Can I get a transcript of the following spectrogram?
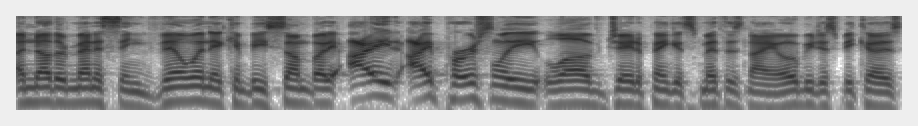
another menacing villain. It can be somebody. I I personally love Jada Pinkett Smith as Niobe just because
